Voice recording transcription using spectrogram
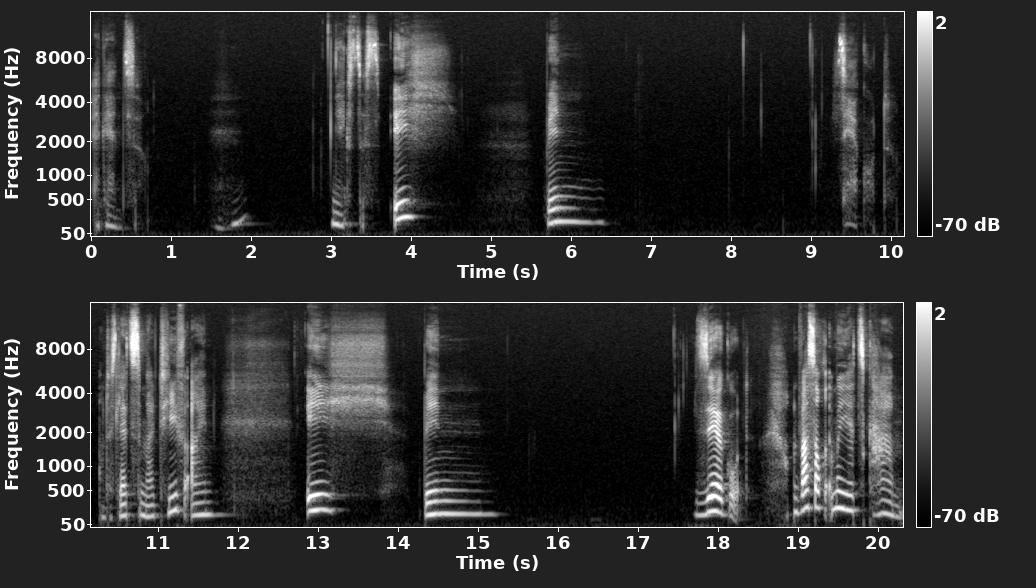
ergänze. Mhm. Nächstes. Ich bin sehr gut. Und das letzte Mal tief ein. Ich bin sehr gut. Und was auch immer jetzt kam,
